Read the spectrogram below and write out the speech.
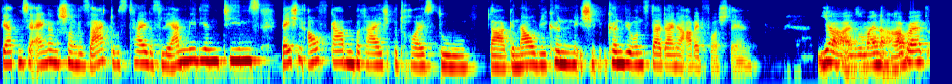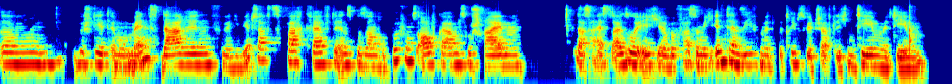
Wir hatten es ja eingangs schon gesagt, du bist Teil des Lernmedienteams. Welchen Aufgabenbereich betreust du da genau? Wie können, ich, können wir uns da deine Arbeit vorstellen? Ja, also meine Arbeit ähm, besteht im Moment darin, für die Wirtschaftsfachkräfte insbesondere Prüfungsaufgaben zu schreiben. Das heißt also, ich äh, befasse mich intensiv mit betriebswirtschaftlichen Themen, mit Themen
